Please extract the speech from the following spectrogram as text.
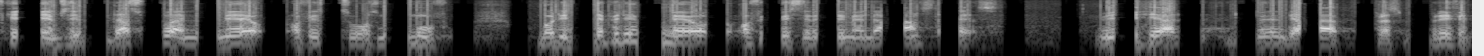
of KMC. That's why mayor office was moved. But the deputy mayor office remained downstairs. We heard during the press briefing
